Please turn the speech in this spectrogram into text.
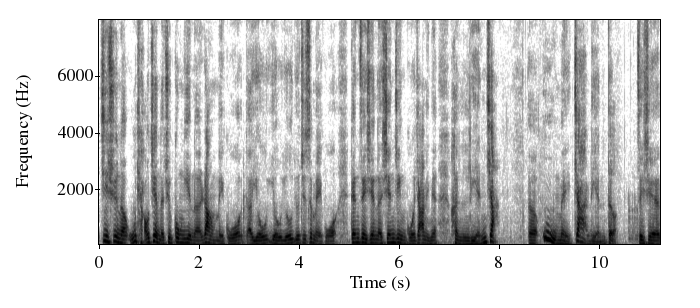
继续呢无条件的去供应呢，让美国呃尤尤尤尤其是美国跟这些呢，先进国家里面很廉价，呃，物美价廉的这些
